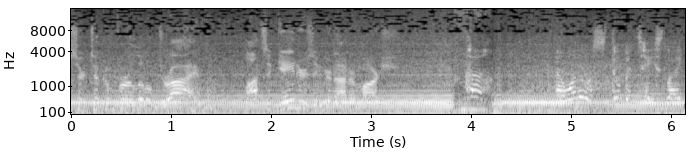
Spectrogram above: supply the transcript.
Mercer took him for a little drive. Lots of gators in Granada Marsh. Huh. I wonder what stupid tastes like.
